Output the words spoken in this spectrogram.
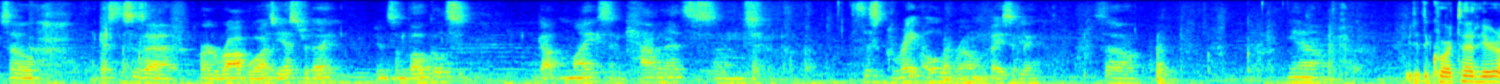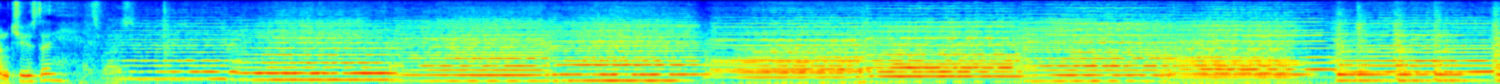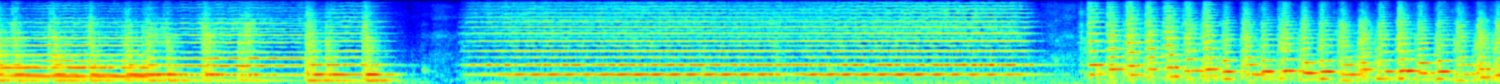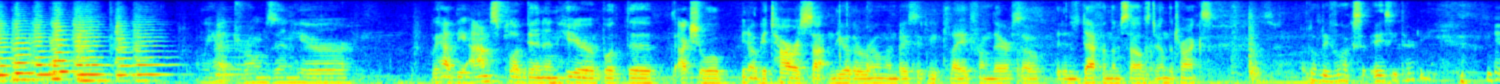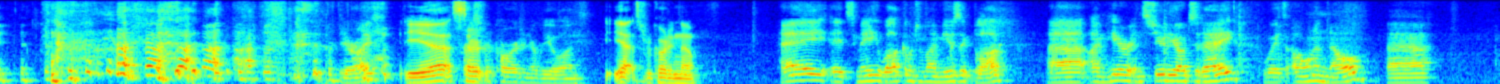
So, I guess this is uh, where Rob was yesterday, doing some vocals. Got mics and cabinets, and it's this great old room, basically. So, you know, We did the quartet here on Tuesday. that's right. Had the amps plugged in in here, but the actual, you know, guitarist sat in the other room and basically played from there, so they didn't deafen themselves doing the tracks. Lovely Vox AC30. You right? Yeah, Press start. record whenever you want. Yeah, it's recording now. Hey, it's me. Welcome to my music blog. Uh, I'm here in studio today with Owen and Noel. Uh,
